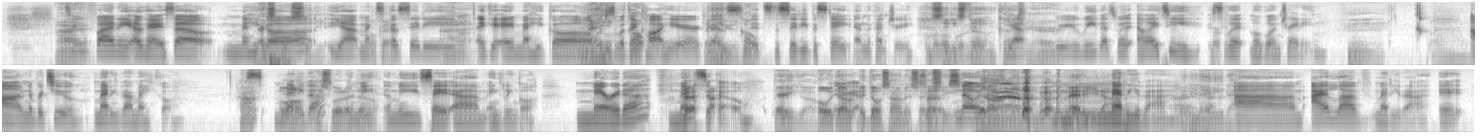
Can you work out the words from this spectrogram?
All Too right. funny. Okay, so Mexico, Mexico City. yeah, Mexico Okay. City, Alright. age Mexico, which is what they Mexico. call here because you. it's the city, the state, and the country. I'm a City, local state, now. and country. Yep, heard. we, we that's what LIT is lit, local and trading. Hmm. Hmm. Um, number two, Merida, Mexico. Huh? S- Hold on, Merida. let's slow that let me down. let me say um in gringo. Merida, Mexico. There you go. Oh, it There don't it don't sound as So- sexy. No, it no, doesn't. no, no, no, no. Merida. Merida. Merida. Um, I love Merida. It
